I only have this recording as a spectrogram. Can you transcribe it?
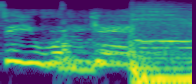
see you again.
